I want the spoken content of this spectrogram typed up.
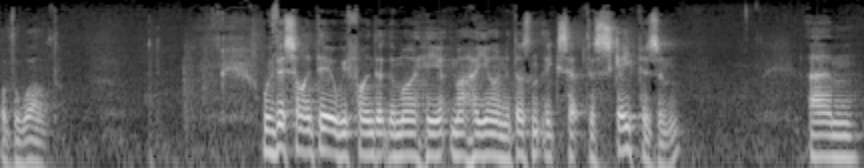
of the world. With this idea, we find that the Mahayana doesn't accept escapism, um,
